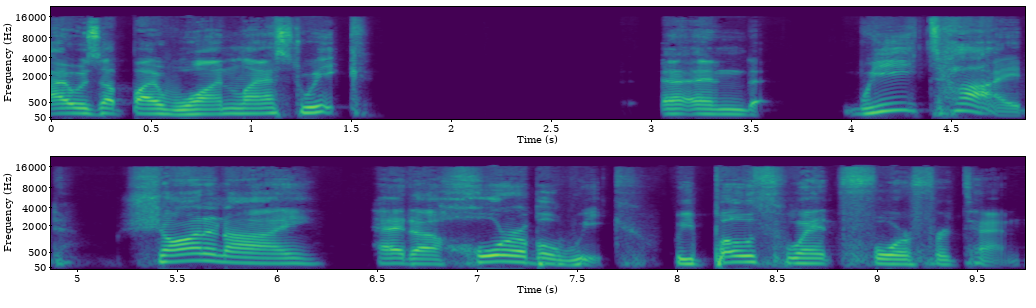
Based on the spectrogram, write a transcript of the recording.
I was up by one last week, and we tied. Sean and I had a horrible week. We both went four for ten.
